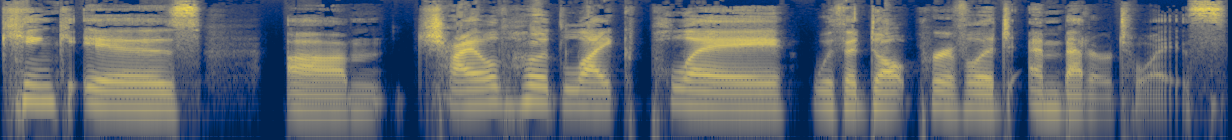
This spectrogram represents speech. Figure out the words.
kink is, um, childhood like play with adult privilege and better toys.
